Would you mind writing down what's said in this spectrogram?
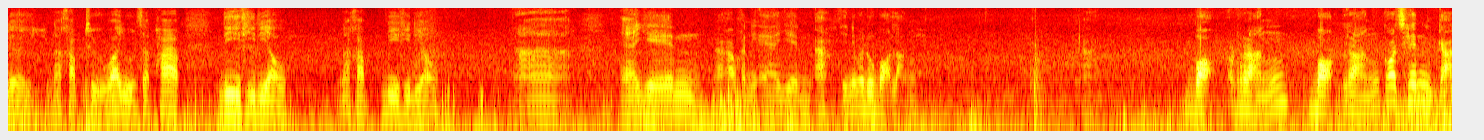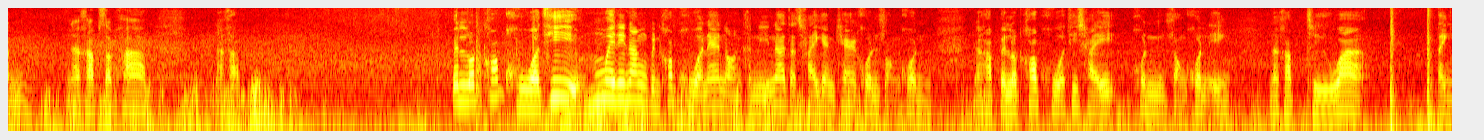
เลยนะครับ ถือว่าอยู่ในสภาพดีทีเดียวนะครับ ดีทีเดียวอ่าแอร์เย็นนะครับคันนี้แอร์เย็นอะทีนี้มาดูเบาะหลังเบาะหลังเบาะหลังก็เช่นกันนะครับ สภาพนะครับ เป็นรถครอบครัวที่ไม่ได้นั่งเป็นครอบครัวแน่นอนคันนี้น่าจะใช้กันแค่คนสองคนนะครับเป็นรถครอบครัวที่ใช้คนสองคนเองนะครับถือว่าแต่ง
